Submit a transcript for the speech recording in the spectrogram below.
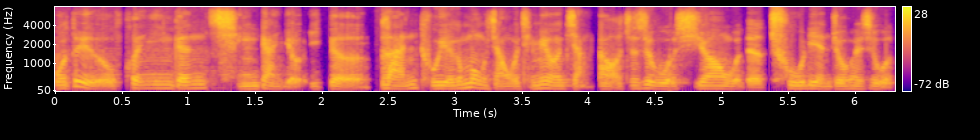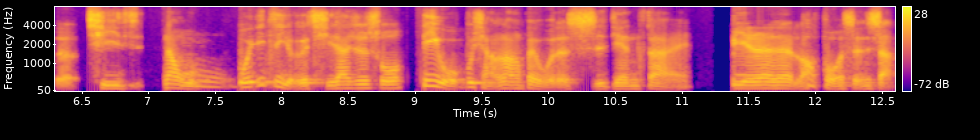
我对我婚姻跟情感有一个蓝图，有一个梦想。我前面有讲到，就是我希望我的初恋就会是我的妻子。那我我一直有一个期待，就是说，第一，我不想浪费我的时间在。别人的老婆身上。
